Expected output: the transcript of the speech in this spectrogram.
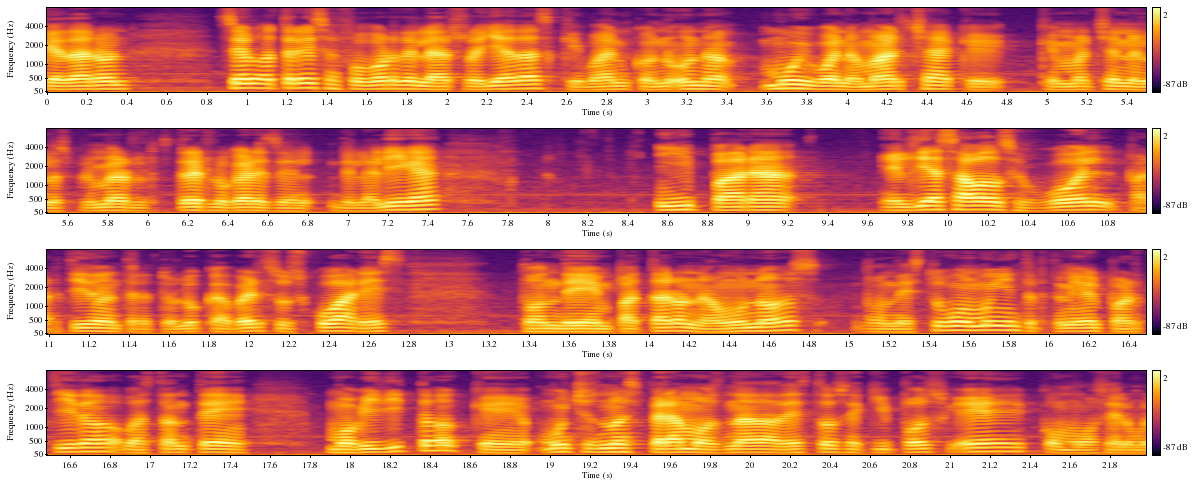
quedaron 0 a 3 a favor de las Rayadas que van con una muy buena marcha, que, marchan en los primeros tres lugares de, la liga. Y para el día sábado se jugó el partido entre Toluca versus Juárez, donde empataron a unos, donde estuvo muy entretenido el partido, bastante movidito, que muchos no esperamos nada de estos equipos, que como se lo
